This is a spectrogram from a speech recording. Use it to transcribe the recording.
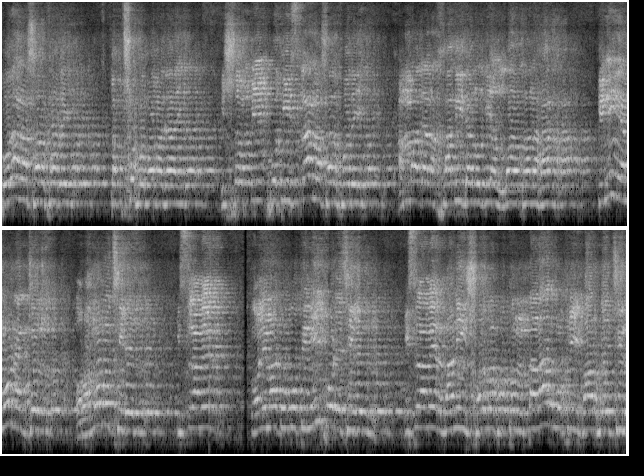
কোরআন আসার ফলে তৎসহ বলা যায় বিশ্বনবীর প্রতি ইসলাম আসার ফলে আম্মা জান খাদিজা রাদিয়াল্লাহু আনহা, তিনি এমন একজন রমণ ছিলেন, ইসলামের কলিমাটুকু তিনিই পড়েছিলেন, ইসলামের বাণী সর্বপ্রথম তার মুখেই বার হয়েছিল।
